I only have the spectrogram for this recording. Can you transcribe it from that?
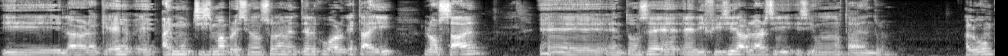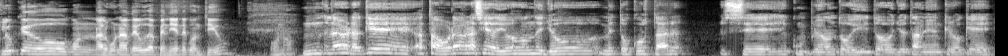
y la verdad que hay muchísima presión, solamente el jugador que está ahí lo sabe, entonces es, es difícil hablar si, si uno no está dentro. ¿Algún club quedó con alguna deuda pendiente contigo? ¿O no? Mm, La verdad que hasta ahora, gracias a Dios, donde yo me tocó estar, se cumplieron todito. Yo también creo que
